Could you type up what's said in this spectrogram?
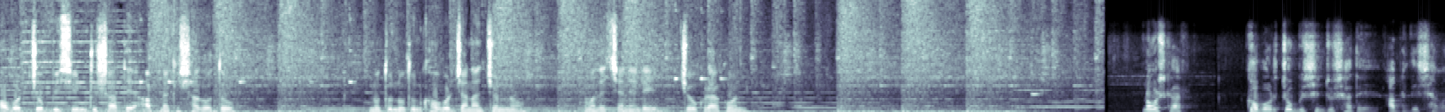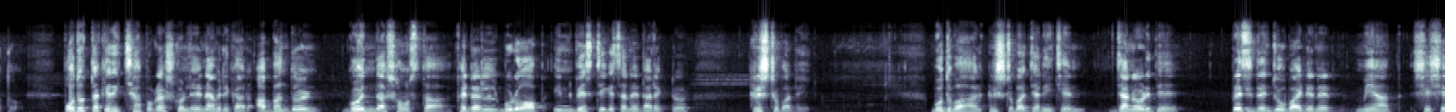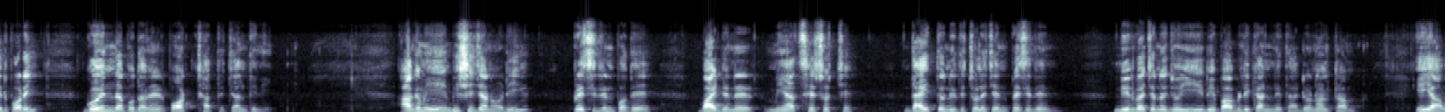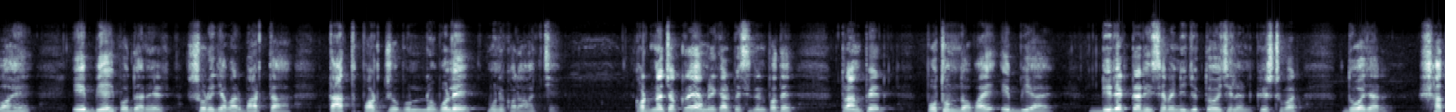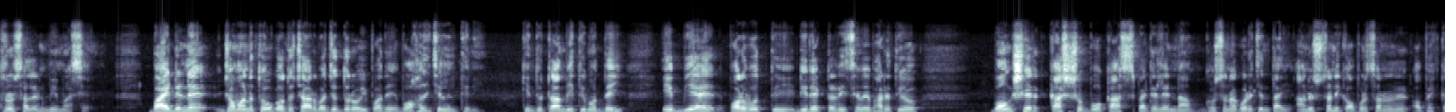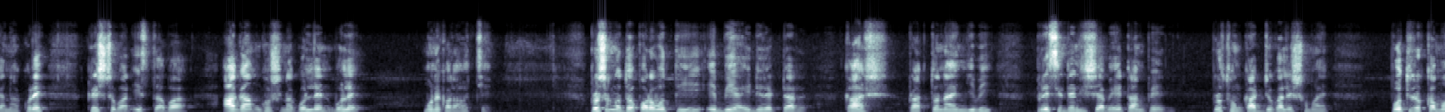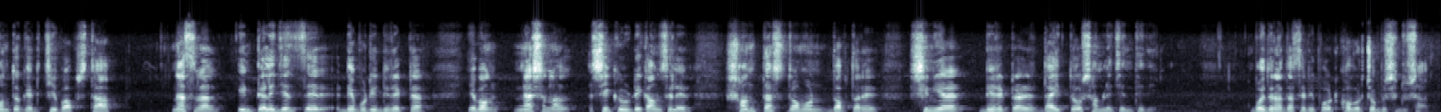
খবর চব্বিশ ইন্টুর সাথে আপনাকে স্বাগত। নতুন নতুন খবর জানার জন্য আমাদের চ্যানেলে চোখ রাখুন। নমস্কার, খবর চব্বিশ ইন্টুর সাথে আপনাদের স্বাগত। পদত্যাগের ইচ্ছা প্রকাশ করলেন আমেরিকার আভ্যন্তরীণ গোয়েন্দা সংস্থা ফেডারেল ব্যুরো অব ইনভেস্টিগেশনের ডাইরেক্টর ক্রিস্টোফার রে। বুধবার ক্রিস্টোফার জানিয়েছেন, জানুয়ারিতে প্রেসিডেন্ট জো বাইডেনের মেয়াদ শেষের পরেই গোয়েন্দা প্রধানের পদ ছাড়তে চান তিনি। আগামী বিশে জানুয়ারি প্রেসিডেন্ট পদে বাইডেনের মেয়াদ শেষ হচ্ছে। দায়িত্ব নিতে চলেছেন প্রেসিডেন্ট, নির্বাচনে জয়ী রিপাবলিকান নেতা ডোনাল্ড ট্রাম্প। এই আবহে এফবিআই প্রধানের সরে যাওয়ার বার্তা তাৎপর্যপূর্ণ বলে মনে করা হচ্ছে। ঘটনাচক্রে আমেরিকার প্রেসিডেন্ট পদে ট্রাম্পের প্রথম দফায় এফবিআই ডিরেক্টর হিসেবে নিযুক্ত হয়েছিলেন ক্রিস্টোফার দু সালের মে মাসে। বাইডেনের জমানতেও গত চার বছর ধরে ওই পদে বহাল ছিলেন তিনি। কিন্তু ট্রাম্প ইতিমধ্যেই এফবিআইয়ের পরবর্তী ডিরেক্টর হিসেবে ভারতীয় বংশের কাশ্যপ কাস প্যাটেলের নাম ঘোষণা করেছেন। তাই আনুষ্ঠানিক অপসারণের অপেক্ষা না করে ক্রিস্টোফার ইস্তফা আগাম ঘোষণা করলেন বলে মনে করা হচ্ছে। প্রসঙ্গত পরবর্তী এফবিআই ডিরেক্টর কাশ প্রাক্তন আইনজীবী, প্রেসিডেন্ট হিসাবে ট্রাম্পের প্রথম কার্যকালের সময় প্রতিরক্ষা মন্ত্রকের চিফ অফ স্টাফ ন্যাশনাল ইন্টেলিজেন্সের ডেপুটি ডিরেক্টর এবং ন্যাশনাল সিকিউরিটি কাউন্সিলের সন্ত্রাস দমন দপ্তরের সিনিয়র ডিরেক্টরের দায়িত্ব সামলেছেন তিনি। বৈদ্যনাথ দাসের রিপোর্ট, খবর চব্বিশ ইন্টু সাত।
